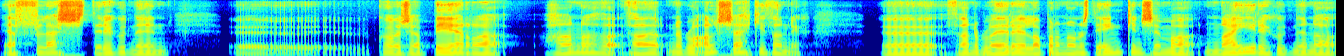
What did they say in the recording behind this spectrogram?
eða flestir einhvern veginn uh, hvað ég segja, bera hana, það, það er nefnilega alls ekki þannig. Uh, það nefnilega er eiginlega bara nánast í enginn sem að næri einhvern veginn að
